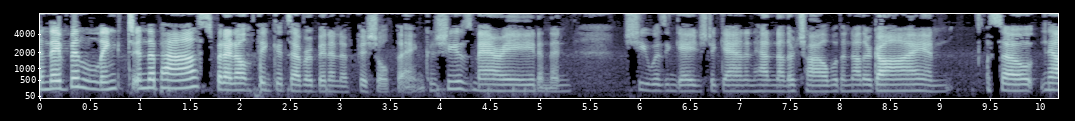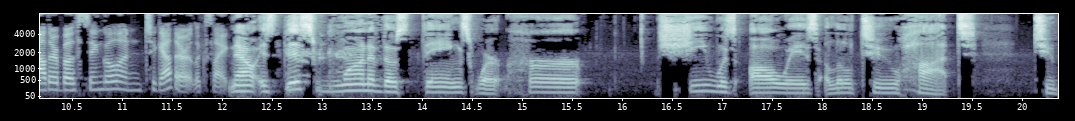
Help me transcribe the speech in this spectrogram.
And they've been linked in the past, but I don't think it's ever been an official thing because she was married and then she was engaged again and had another child with another guy. And So now they're both single and together. It looks like. Now, is this one of those things where her she was always a little too hot to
